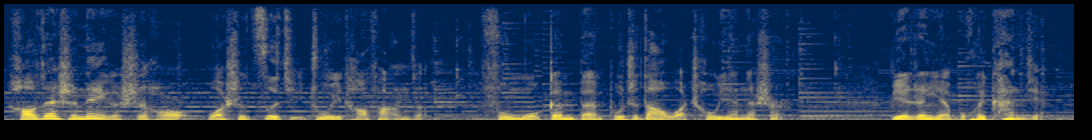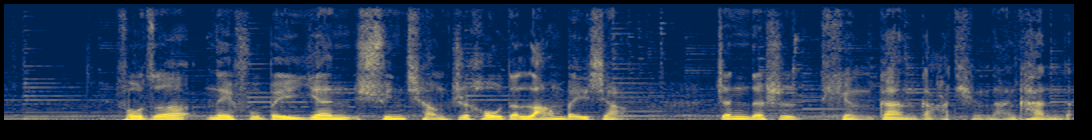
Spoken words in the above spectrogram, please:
好在是那个时候，我是自己住一套房子，父母根本不知道我抽烟的事儿，别人也不会看见，否则那副被烟熏呛之后的狼狈相，真的是挺尴尬、挺难看的。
